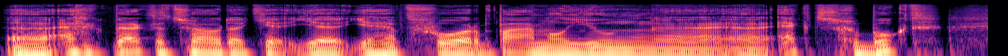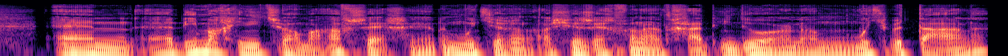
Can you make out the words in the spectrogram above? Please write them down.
uh, eigenlijk werkt het zo dat je, je, je hebt voor een paar miljoen acts geboekt. En uh, die mag je niet zomaar afzeggen. Dan moet je, als je zegt van nou, het gaat niet door, dan moet je betalen.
